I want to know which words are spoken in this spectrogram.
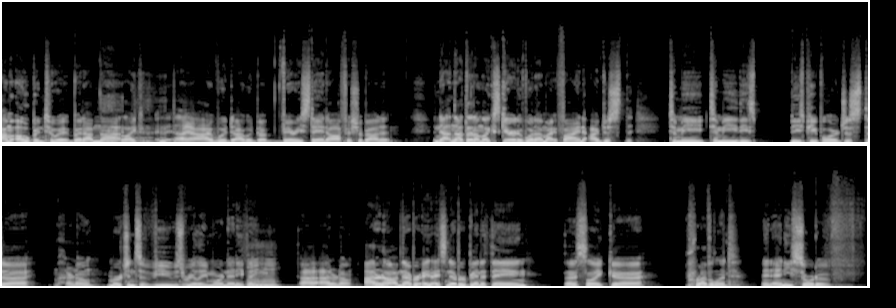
I'm open to it, but I'm not like I, I would. I would. I'm very standoffish about it. Not not that I'm like scared of what I might find. I'm just to me to me these these people are just uh, I don't know merchants of views really more than anything. Uh, I don't know. I don't know. I've never. It, it's never been a thing that's like uh, prevalent in any sort of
